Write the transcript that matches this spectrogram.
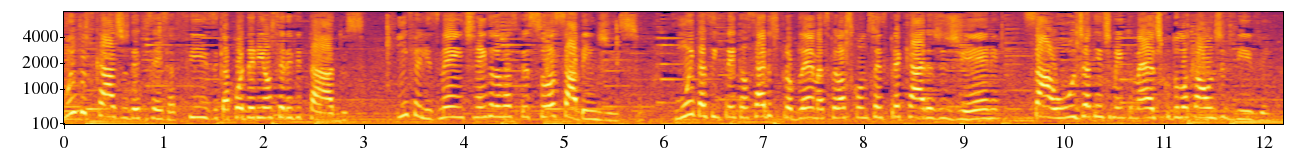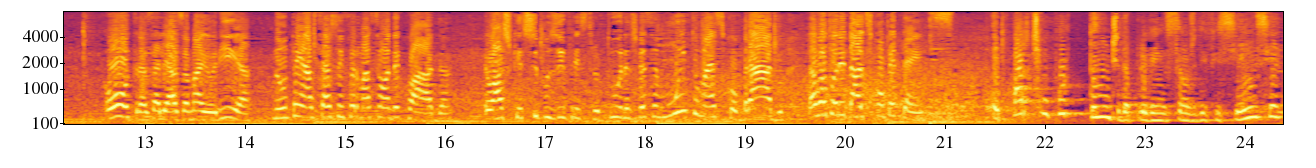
Muitos casos de deficiência física poderiam ser evitados. Infelizmente, nem todas as pessoas sabem disso. Muitas enfrentam sérios problemas pelas condições precárias de higiene, saúde e atendimento médico do local onde vivem. Outras, aliás a maioria, não têm acesso à informação adequada. Eu acho que esse tipo de infraestrutura deve ser muito mais cobrado das autoridades competentes. É parte importante da prevenção de deficiência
